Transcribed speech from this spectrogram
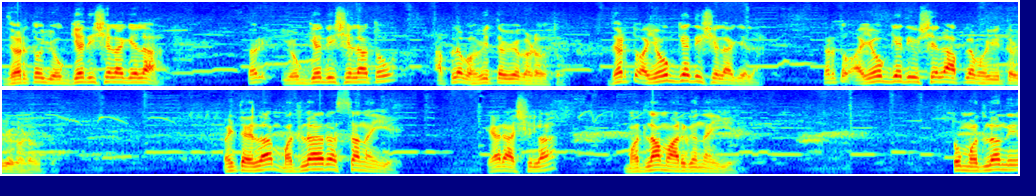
जर तो योग्य दिशेला गेला तर योग्य दिशेला तो आपलं भवितव्य घडवतो. जर तो अयोग्य दिशेला गेला तर तो अयोग्य दिशेला आपलं भवितव्य घडवतो. म्हणजे त्याला मधला रस्ता नाही आहे ह्या राशीला मधला मार्ग नाही आहे तो मधला नि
